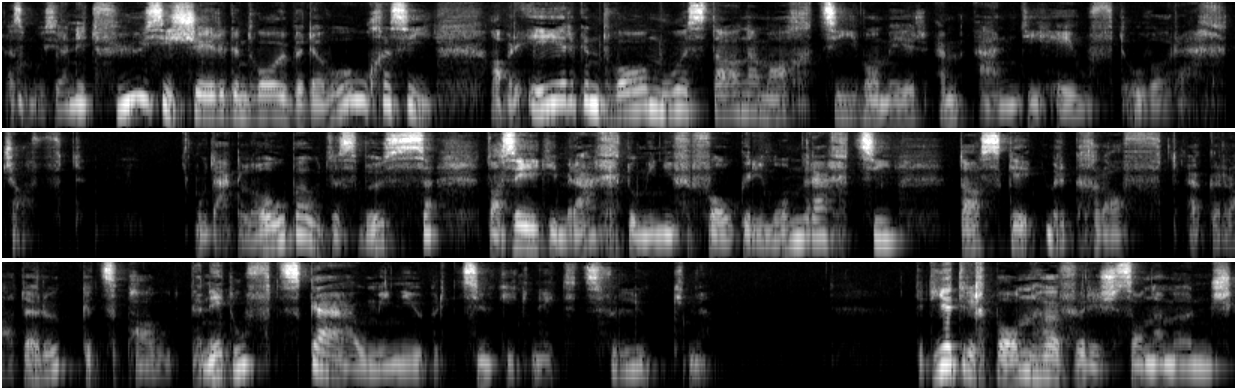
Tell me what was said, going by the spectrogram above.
Es muss ja nicht physisch irgendwo über den Wolken sein, aber irgendwo muss da eine Macht sein, wo mir am Ende hilft und wo Recht schafft. Und der Glaube und das Wissen, dass ich im Recht und meine Verfolger im Unrecht sind, das gibt mir Kraft, einen geraden Rücken zu behalten, nicht aufzugeben und meine Überzeugung nicht zu verleugnen. Der Dietrich Bonhoeffer war so ein Mensch.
